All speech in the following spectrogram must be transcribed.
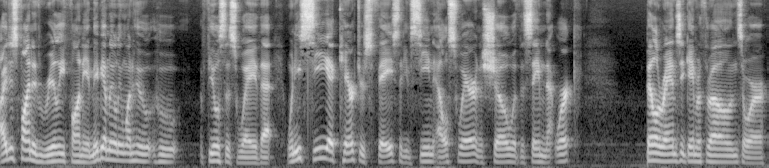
I just find it really funny, and maybe I'm the only one who who feels this way that when you see a character's face that you've seen elsewhere in a show with the same network, Bella Ramsey, Game of Thrones, or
